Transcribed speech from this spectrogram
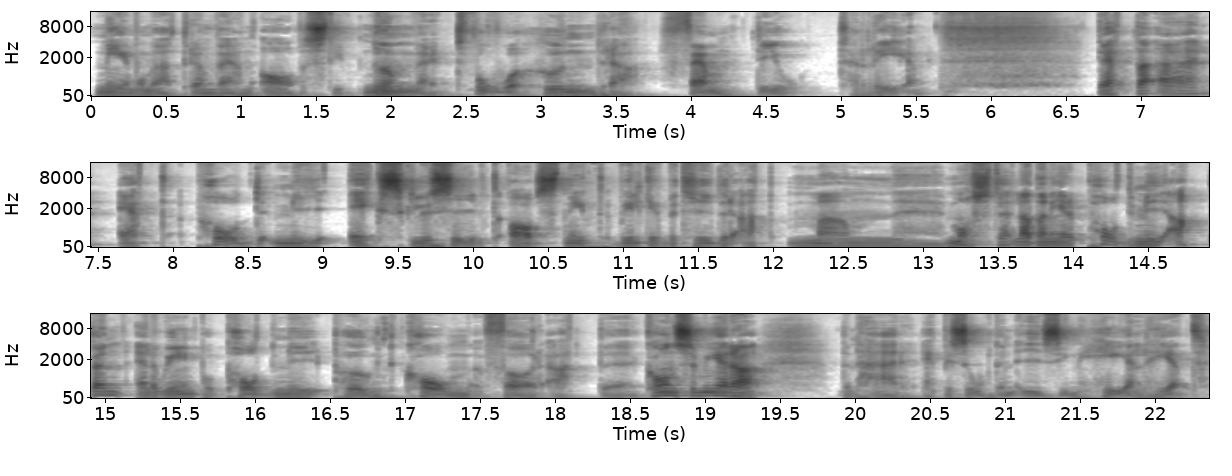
Nemo möter en vän avsnitt nummer 250. 3. Detta är ett podmi exklusivt avsnitt vilket betyder att man eh, måste ladda ner podmi appen eller gå in på podmi.com för att eh, konsumera den här episoden i sin helhet.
